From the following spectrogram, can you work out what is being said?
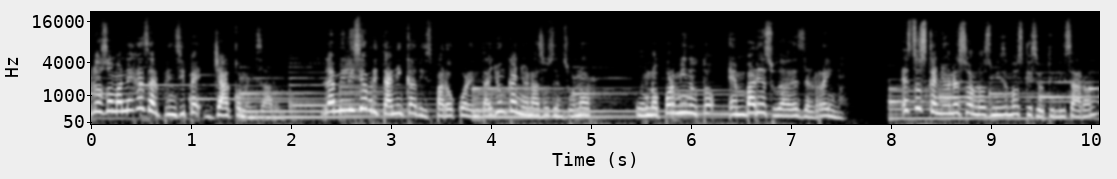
los homenajes al príncipe ya comenzaron. La milicia británica disparó 41 cañonazos en su honor, uno por minuto, en varias ciudades del reino. Estos cañones son los mismos que se utilizaron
